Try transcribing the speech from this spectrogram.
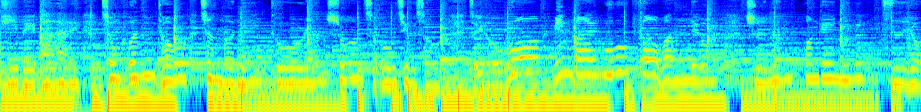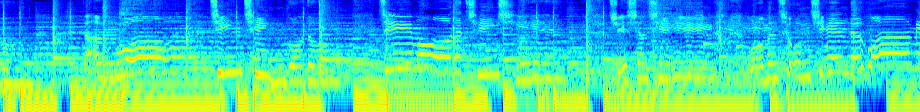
已被爱冲昏头？怎么你突然说走就走？最后我明白无法挽留，只能还给你自由。当我想起。我们从前的画面，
